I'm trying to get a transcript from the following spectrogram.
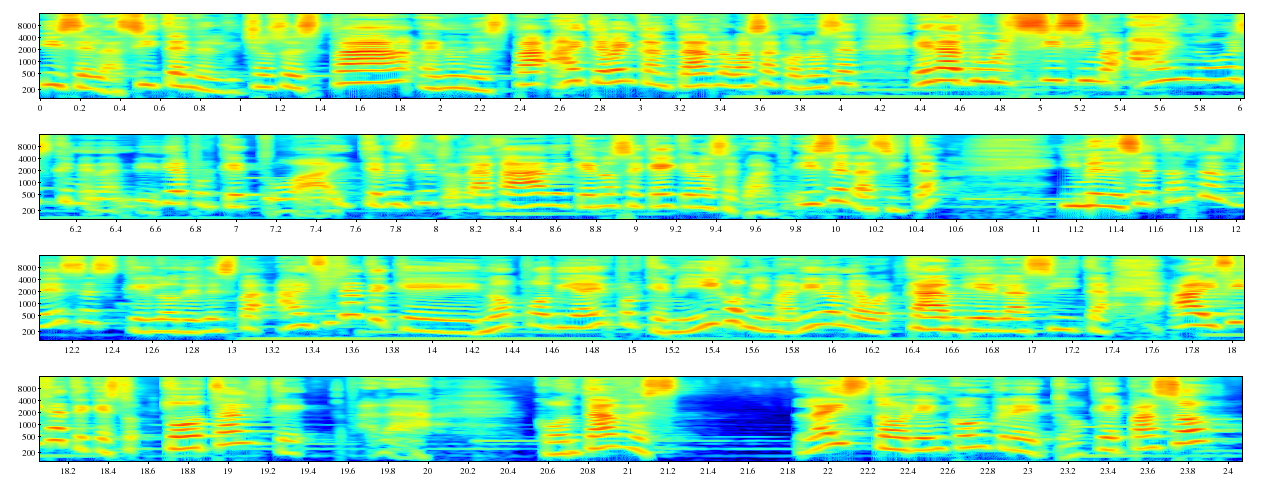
Hice la cita en el dichoso spa, en un spa. Ay, te va a encantar, lo vas a conocer. Era dulcísima. Ay, no, es que me da envidia porque tú, ay, te ves bien relajada y que no sé qué y que no sé cuánto. Hice la cita y me decía tantas veces que lo del spa, ay, fíjate que no podía ir porque mi hijo, mi marido, mi abuelo, cambié la cita. Ay, fíjate que esto, total, que para contarles la historia en concreto, ¿qué pasó?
